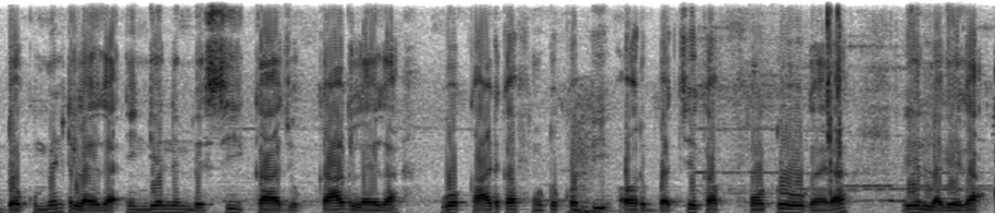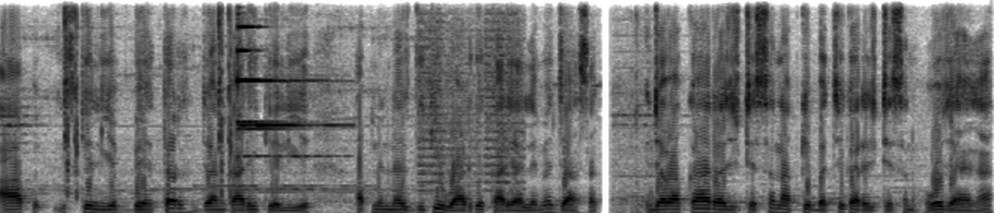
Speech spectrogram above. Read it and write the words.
डॉक्यूमेंट लगेगा, इंडियन एम्बेसी का जो कार्ड लगेगा, वो कार्ड का फ़ोटोकॉपी और बच्चे का फ़ोटो वगैरह लगेगा। आप इसके लिए बेहतर जानकारी के लिए अपने नज़दीकी वार्ड के कार्यालय में जा सकते जब आपका रजिस्ट्रेशन आपके बच्चे का रजिस्ट्रेशन हो जाएगा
